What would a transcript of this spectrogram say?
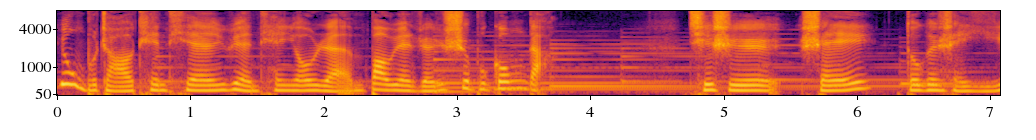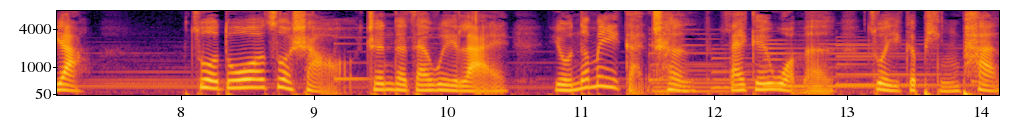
用不着天天怨天尤人，抱怨人事不公的。其实谁都跟谁一样，做多做少，真的在未来有那么一杆秤来给我们做一个评判，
